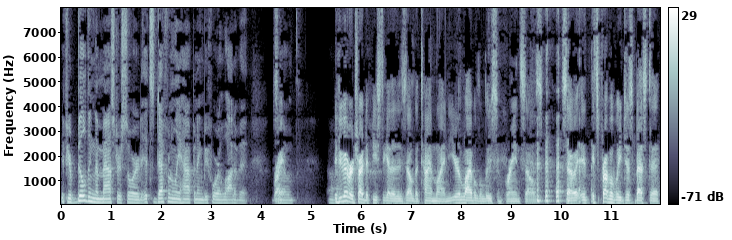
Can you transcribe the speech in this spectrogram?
if you're building the Master Sword, it's definitely happening before a lot of it. Right. So, uh, if you've ever tried to piece together the Zelda timeline, you're liable to lose some brain cells. so it, it's probably just best to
